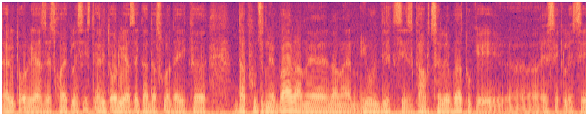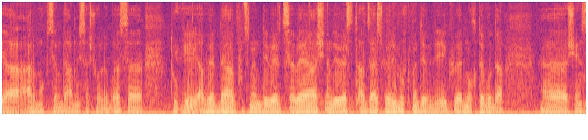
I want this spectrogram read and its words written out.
ტერიტორიაზე, სხვა ეკლესიის ტერიტორიაზე გადასვლა და იქ დაფუძნება, რამე რამე იურისდიქციის გავრცელება, თუ კი ეს ეკლესია არ მოგცემდა ამის საშუალებას, თუ კი ვერ დააფუძნებდი ვერც ვერ აშენებდი ვერც ტაძარს, ვერ იმოქმედებდი იქ, ვერ მოხდებოდა შენს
